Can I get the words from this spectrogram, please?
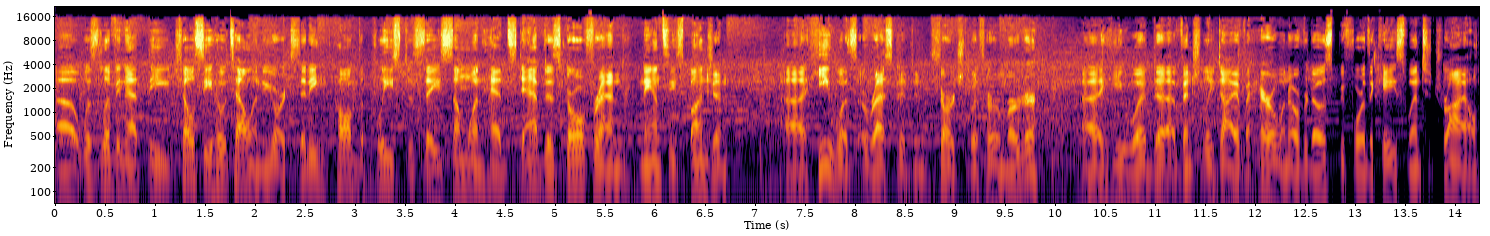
uh, was living at the Chelsea Hotel in New York City. He called the police to say someone had stabbed his girlfriend, Nancy Spungen. Uh, he was arrested and charged with her murder. Uh, he would uh, eventually die of a heroin overdose before the case went to trial.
